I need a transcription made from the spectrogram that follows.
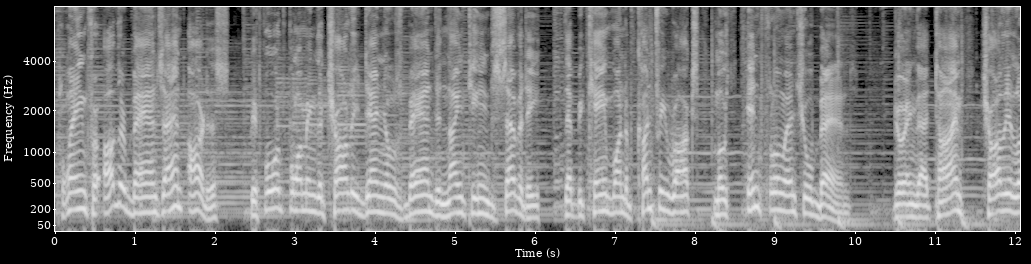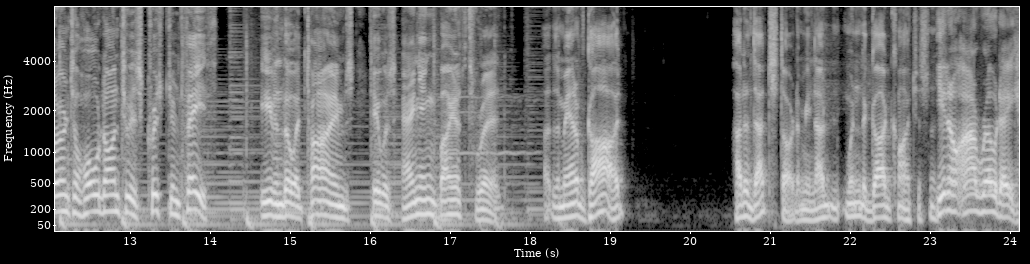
playing for other bands and artists before forming the Charlie Daniels Band in 1970 that became one of country rock's most influential bands. During that time, Charlie learned to hold on to his Christian faith, even though at times it was hanging by a thread. Uh, the man of God, how did that start? I mean, when the God consciousness? You know, I wrote a,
